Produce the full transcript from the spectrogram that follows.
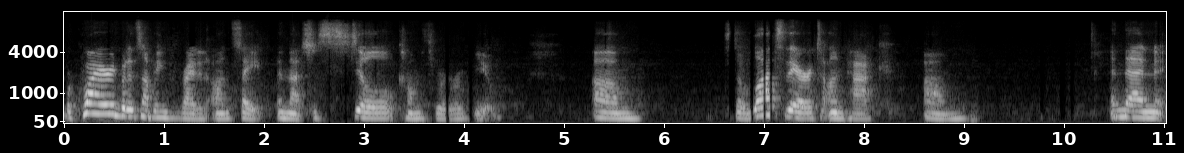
required, but it's not being provided on site and that should still come through a review. Um, so lots there to unpack. Um, and then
